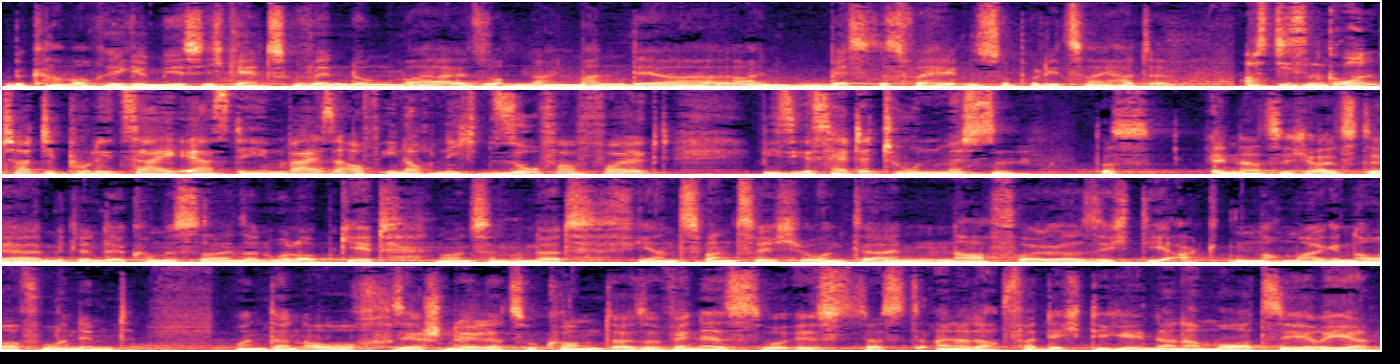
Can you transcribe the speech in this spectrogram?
bekam auch regelmäßig Geldzuwendungen, war also ein Mann, der ein bestes Verhältnis zur Polizei hatte. Aus diesem Grund hat die Polizei erste Hinweise auf ihn auch nicht so verfolgt, wie sie es hätte tun müssen. Das ändert sich, als der ermittelnde Kommissar in seinen Urlaub geht, 1924, und ein Nachfolger sich die Akten nochmal genauer vornimmt und dann auch sehr schnell dazu kommt, also wenn es so ist, dass einer der Verdächtige in einer Mordserie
